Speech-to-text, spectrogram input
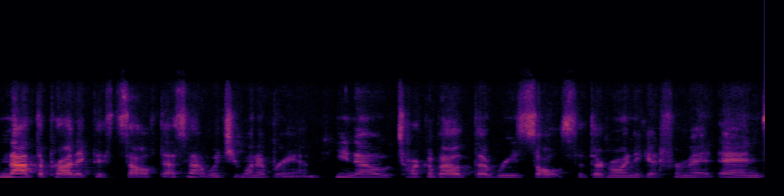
Not the product itself. That's not what you want to brand. You know, talk about the results that they're going to get from it. And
